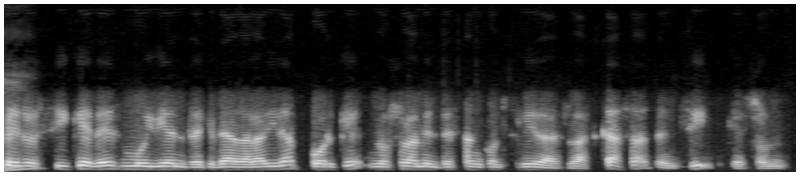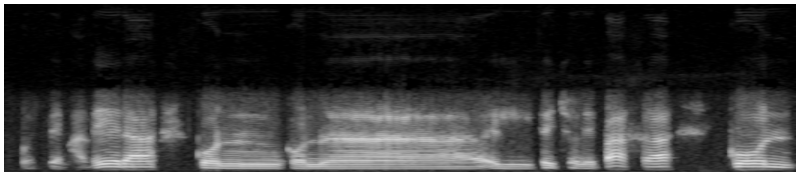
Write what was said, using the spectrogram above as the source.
pero sí que ves muy bien recreada la vida porque no solamente están construidas las casas en sí, que son pues de madera, con, con ah, el techo de paja, con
